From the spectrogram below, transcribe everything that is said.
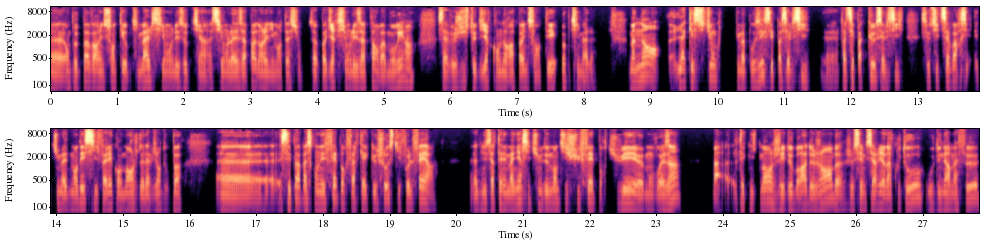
Euh, on peut pas avoir une santé optimale si on les obtient, si on les a pas dans l'alimentation. Ça veut pas dire que si on les a pas, on va mourir. Hein. Ça veut juste dire qu'on n'aura pas une santé optimale. Maintenant, la question que tu m'as posée, c'est pas celle-ci. Euh, enfin, c'est pas que celle-ci. C'est aussi de savoir si tu m'as demandé s'il fallait qu'on mange de la viande ou pas. Euh, c'est pas parce qu'on est fait pour faire quelque chose qu'il faut le faire. Euh, d'une certaine manière, si tu me demandes si je suis fait pour tuer mon voisin, bah, techniquement, j'ai deux bras, deux jambes, je sais me servir d'un couteau ou d'une arme à feu,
